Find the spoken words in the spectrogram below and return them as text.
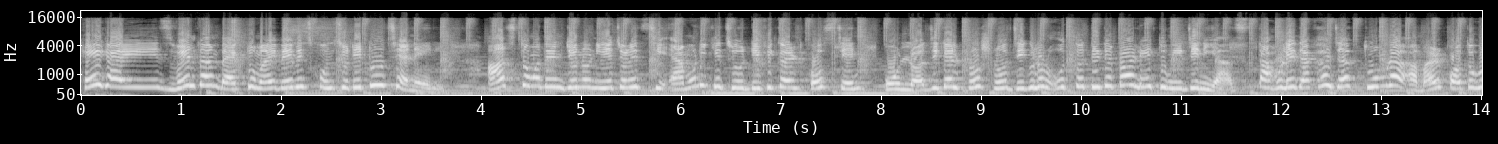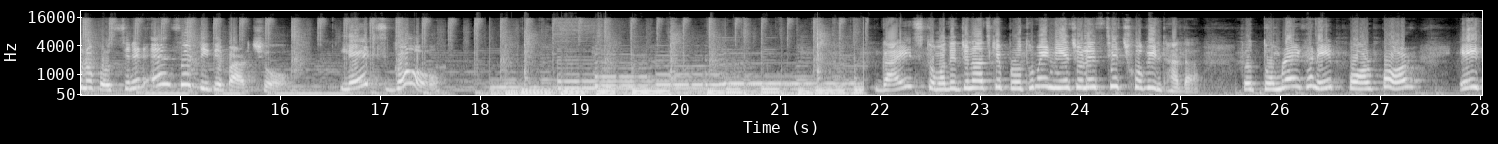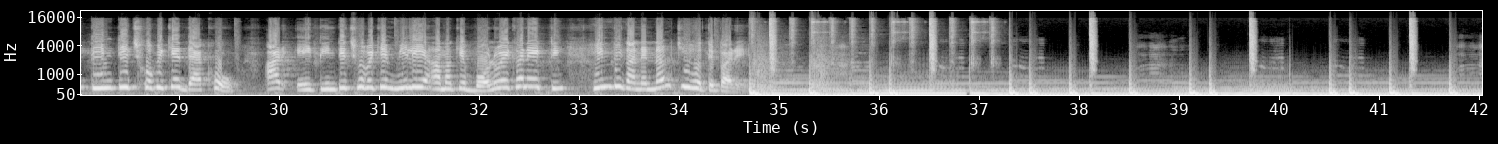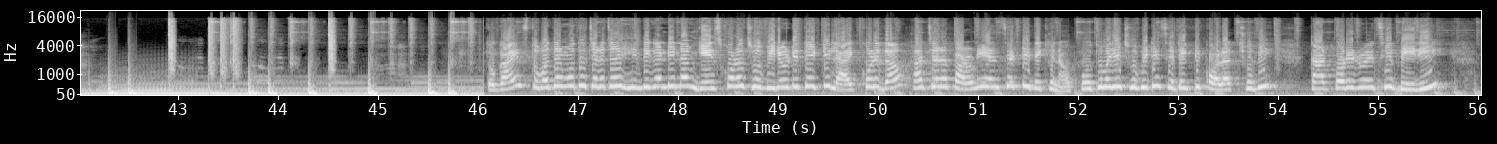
Hey guys welcome back to my babies খুনসুটি two channel আজ তোমাদের জন্য নিয়ে চলেছি এমনই কিছু ডিফিকাল্ট কোশ্চেন ও লজিক্যাল প্রশ্ন যেগুলোর উত্তর দিতে পারলে তুমি জিনিয়াস তাহলে দেখা যাক তোমরা আমার কতগুলো কোশ্চেনের অ্যান্সার দিতে পারছ। লেটস গো গাইজ তোমাদের জন্য আজকে প্রথমেই নিয়ে চলে এসেছি ছবির ধাঁধা। তো তোমরা এখানে পরপর এই তিনটি ছবিকে দেখো। আর এই তিনটি ছবিকে মিলিয়ে আমাকে বলো এখানে একটি হিন্দি গানের নাম কি হতে পারে। তো গাইজ তোমাদের মধ্যে যারা যারা হিন্দি গানটির নাম গেস করেছ, ভিডিওটিতে একটি লাইক করে দাও। আর যারা পারোনি অ্যান্সারটি দেখে নাও। প্রথমে যে ছবিটি, সেটা একটি কলার ছবি। তারপরে রয়েছে বেরি,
